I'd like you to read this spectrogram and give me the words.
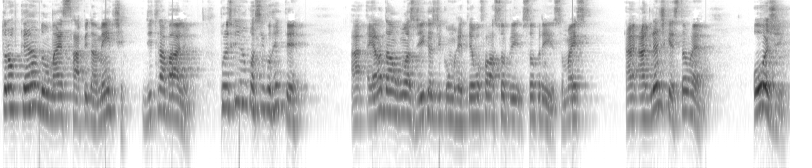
trocando mais rapidamente de trabalho. Por isso que eu não consigo reter. Ela dá algumas dicas de como reter, eu vou falar sobre, sobre isso. Mas a, a grande questão é, hoje,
